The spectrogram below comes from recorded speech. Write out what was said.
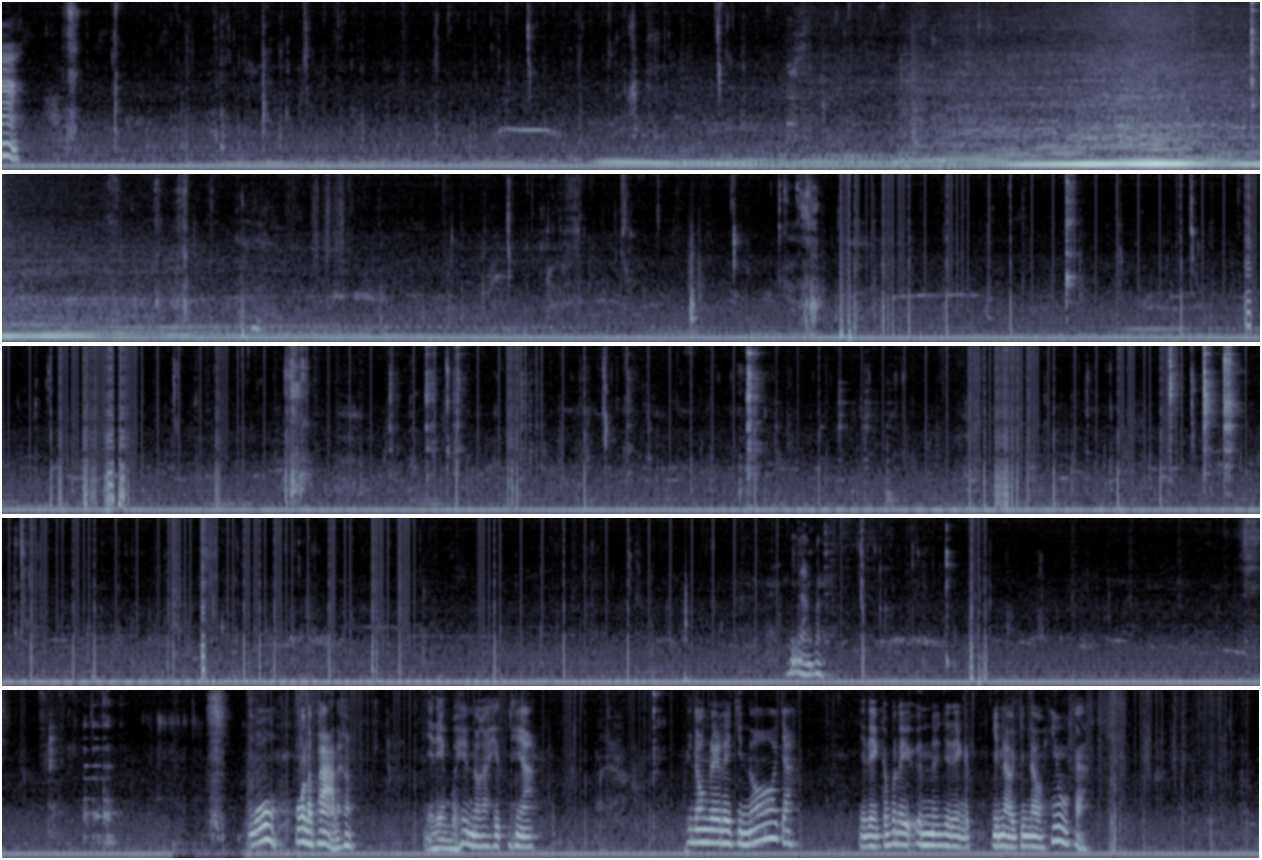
นี่น้ำก่อนโอ้โหละผ้านะครับยายแดงบ่เห็นเนาะค่ะเฮ็ดเฮียพี่น้องได้อะไรกินเนาะจ้ะยายแดงก็บ่ได้อื่นนะยายแดงก็กินเอากินเอาหิ้วค่ะ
